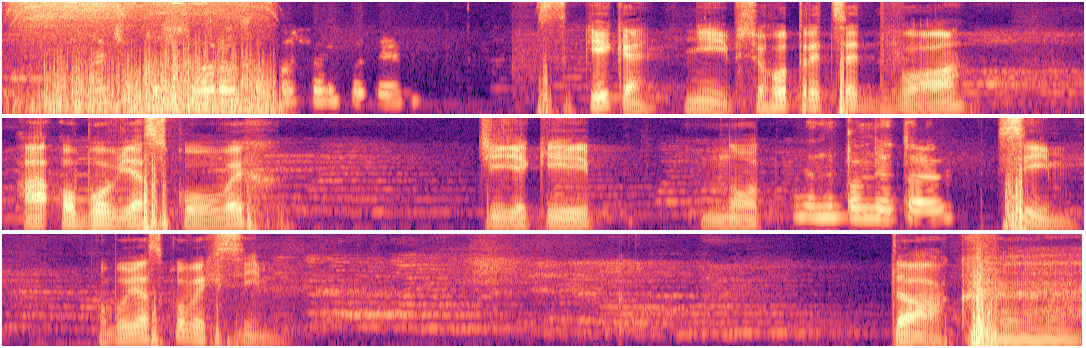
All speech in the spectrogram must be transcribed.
Значить, це 40 або 41. Скільки? Ні, всього 32, а обов'язкових, ті, які. Ну, от Я не пам'ятаю. 7. Обов'язкових 7. Так. е,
